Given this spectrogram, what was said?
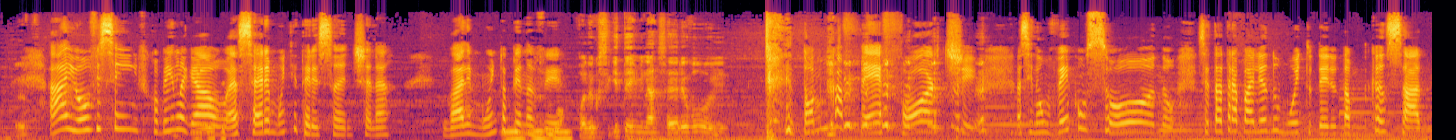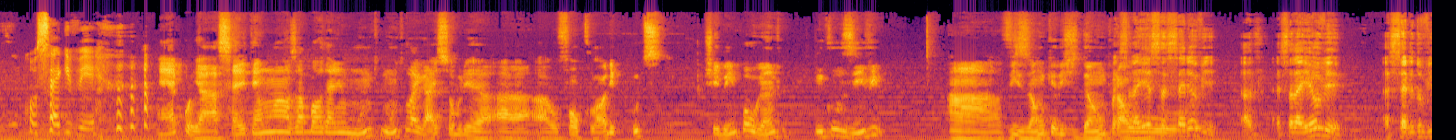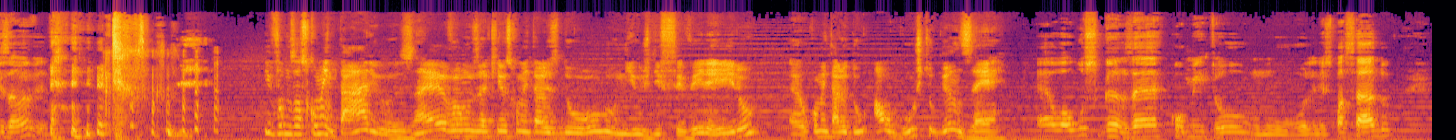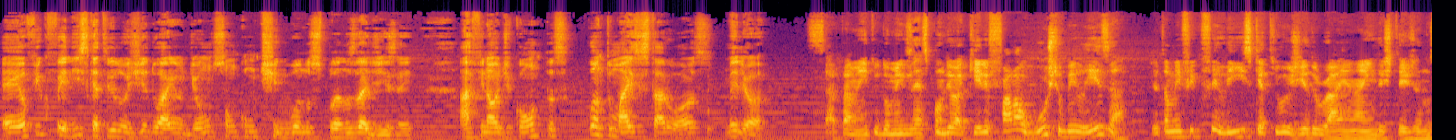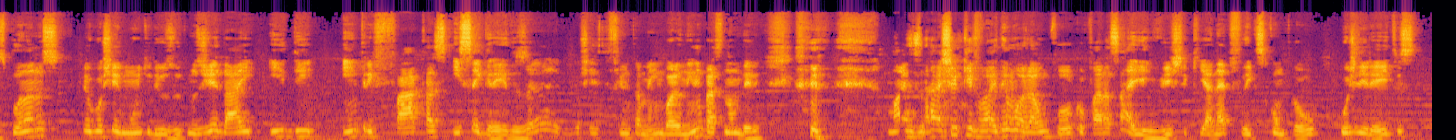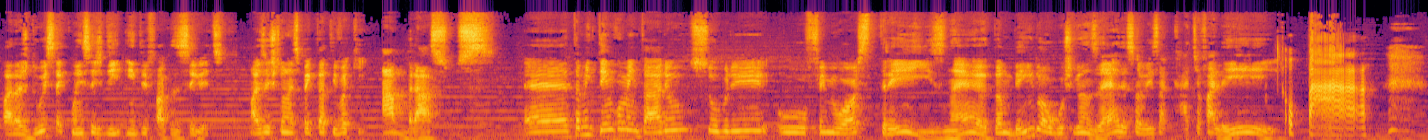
Ah, e ouve sim, ficou bem legal. A série é muito interessante, né? Vale muito a pena muito ver. Bom. Quando eu conseguir terminar a série, eu vou ouvir. Tome um café forte. Assim, não vê com sono. Você tá trabalhando muito dele, tá muito cansado consegue ver. é, pô, e a série tem umas abordagens muito, muito legais sobre a, a, a, o folclore. Putz, achei bem empolgante. Inclusive, a visão que eles dão para o. Daí, essa série eu vi. Essa daí eu vi. A série do Visão eu vi. e vamos aos comentários, né? Vamos aqui aos comentários do Olo News de fevereiro. É o comentário do Augusto Ganzé. É, o Augusto Ganzé comentou no Olo News passado é, eu fico feliz que a trilogia do Ian Johnson continua nos planos da Disney. Afinal de contas, quanto mais Star Wars, melhor. Exatamente, o Domingos respondeu aqui. Ele fala: Augusto, beleza? Eu também fico feliz que a trilogia do Ryan ainda esteja nos planos. Eu gostei muito de Os Últimos Jedi e de Entre Facas e Segredos. É, eu gostei desse filme também, embora eu nem lembrasse o nome dele. mas acho que vai demorar um pouco para sair, visto que a Netflix comprou os direitos para as duas sequências de Entre Facas e Segredos. Mas eu estou na expectativa aqui. Abraços! É, também tem um comentário sobre o Fame Wars 3, né? Também do Augusto Ganzer, dessa vez a Kátia vai ler. Opa!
